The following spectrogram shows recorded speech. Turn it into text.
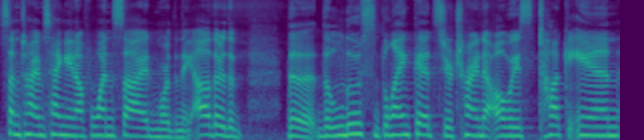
sometimes hanging off one side more than the other. The, the, the loose blankets you're trying to always tuck in.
